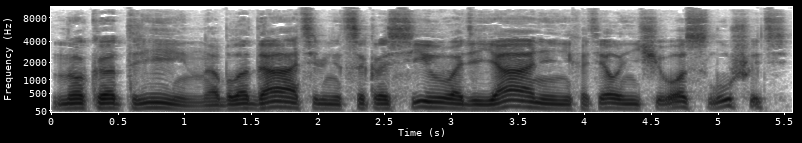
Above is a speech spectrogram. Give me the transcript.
Но Катрин, обладательница красивого одеяния, не хотела ничего слушать.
